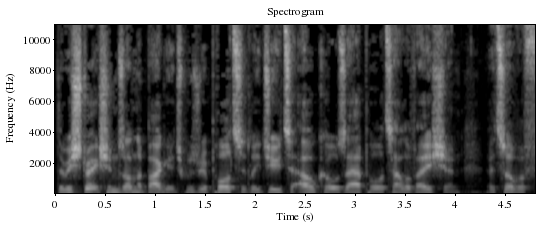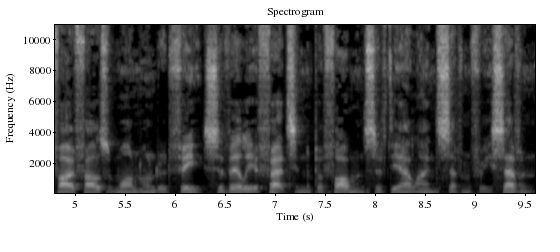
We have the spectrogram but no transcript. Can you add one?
The restrictions on the baggage was reportedly due to Elko's airport elevation at over 5,100 feet, severely affecting the performance of the airline's 737.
